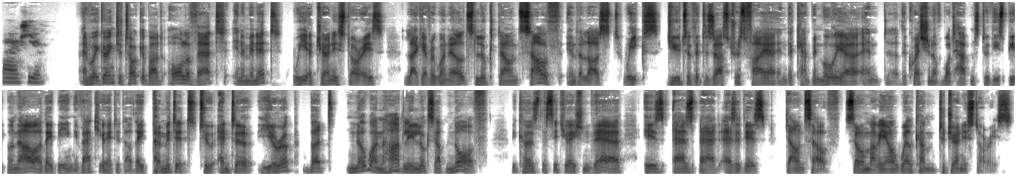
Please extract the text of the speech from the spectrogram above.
uh, here. And we're going to talk about all of that in a minute. We at Journey Stories, like everyone else, looked down south in the last weeks due to the disastrous fire in the camp in Moria and uh, the question of what happens to these people now. Are they being evacuated? Are they permitted to enter Europe? But no one hardly looks up north because the situation there is as bad as it is down south. So, Marion, welcome to Journey Stories.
